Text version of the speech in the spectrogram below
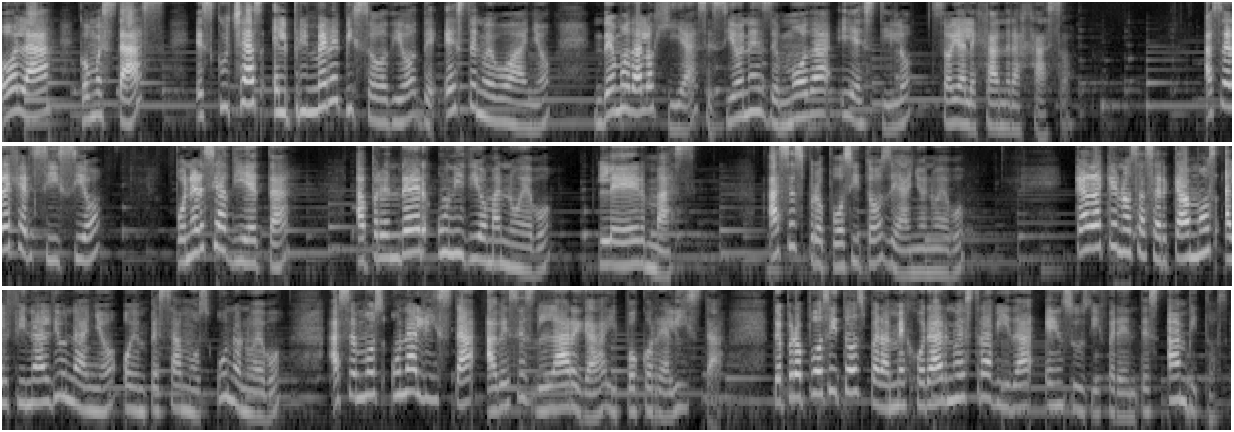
Hola, ¿cómo estás? Escuchas el primer episodio de este nuevo año de Modalogía, sesiones de moda y estilo. Soy Alejandra Jasso. Hacer ejercicio, ponerse a dieta, aprender un idioma nuevo, leer más. ¿Haces propósitos de año nuevo? Cada que nos acercamos al final de un año o empezamos uno nuevo, hacemos una lista a veces larga y poco realista de propósitos para mejorar nuestra vida en sus diferentes ámbitos.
